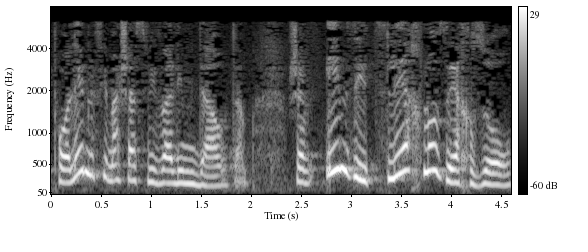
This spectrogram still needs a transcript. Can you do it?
פועלים לפי מה שהסביבה לימדה אותם. עכשיו, אם זה הצליח לו, זה יחזור.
